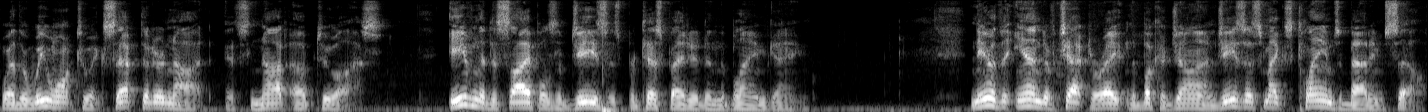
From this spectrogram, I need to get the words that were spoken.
Whether we want to accept it or not, it's not up to us. Even the disciples of Jesus participated in the blame game. Near the end of chapter 8 in the book of John, Jesus makes claims about himself.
